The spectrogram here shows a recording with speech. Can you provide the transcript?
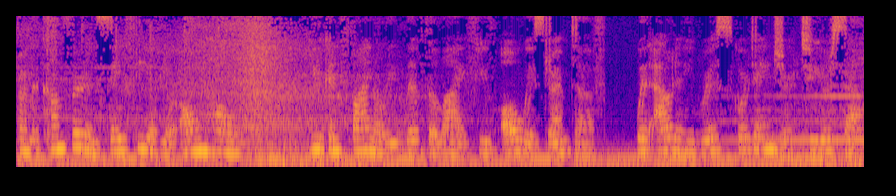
from the comfort and safety of your own home. You can finally live the life you've always dreamt of without any risk or danger to yourself.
